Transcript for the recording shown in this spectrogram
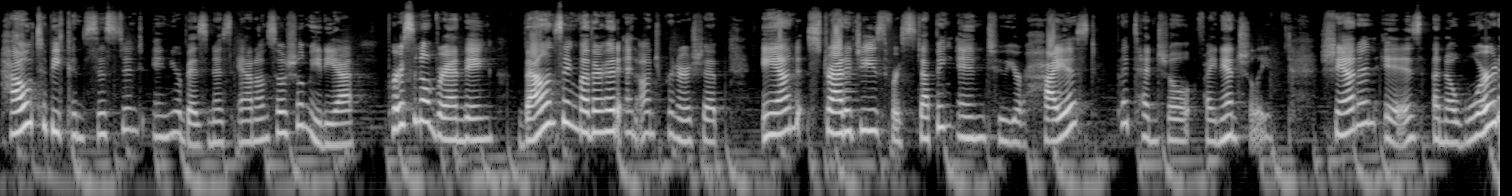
how to be consistent in your business and on social media, personal branding, balancing motherhood and entrepreneurship, and strategies for stepping into your highest potential financially. Shannon is an award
